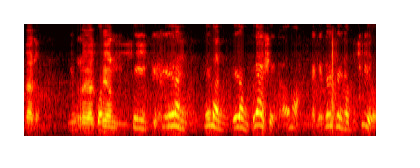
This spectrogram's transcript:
Claro, y, redacción. sí, que eran, eran, eran flashes nada más, la que el noticiero.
